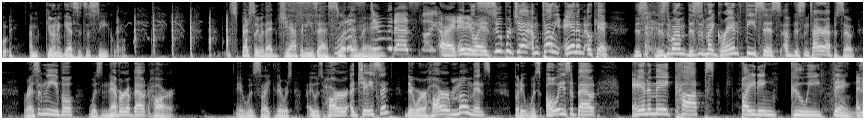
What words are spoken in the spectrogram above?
I'm gonna guess it's a sequel. Especially with that Japanese ass sequel what a name. stupid ass. All right. It's Anyways, super Jap. I'm telling you, anime. Okay, this this is what I'm. This is my grand thesis of this entire episode. Resident Evil was never about horror. It was like there was it was horror adjacent. There were horror moments, but it was always about anime cops fighting gooey things. and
